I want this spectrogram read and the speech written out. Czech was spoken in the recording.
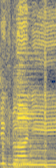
ваших дланей.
